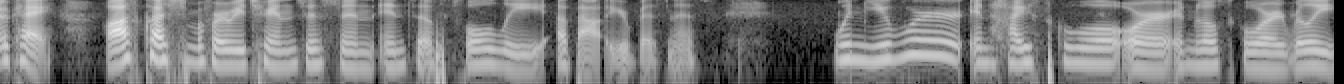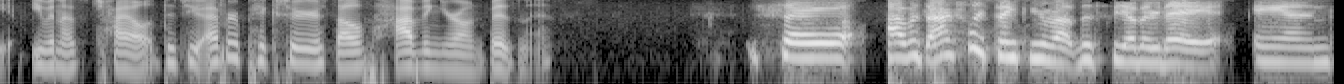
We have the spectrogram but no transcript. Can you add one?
Okay, last question before we transition into fully about your business. When you were in high school or in middle school or really even as a child, did you ever picture yourself having your own business? So I was actually thinking about this the other day, and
